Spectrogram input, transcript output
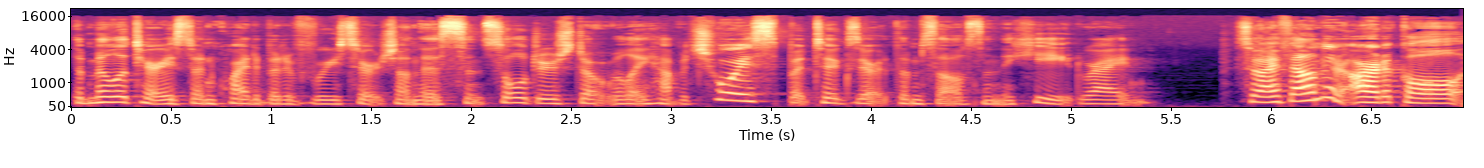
the military has done quite a bit of research on this, since soldiers don't really have a choice but to exert themselves in the heat, right? So I found an article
